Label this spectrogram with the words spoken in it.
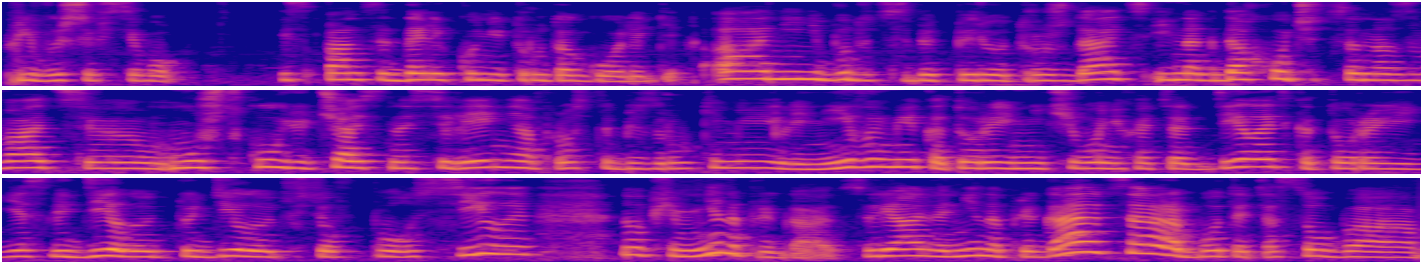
превыше всего испанцы далеко не трудоголики. Они не будут себя переутруждать. Иногда хочется назвать э, мужскую часть населения просто безрукими, ленивыми, которые ничего не хотят делать, которые, если делают, то делают все в полсилы. Ну, в общем, не напрягаются. Реально не напрягаются, работать особо а,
